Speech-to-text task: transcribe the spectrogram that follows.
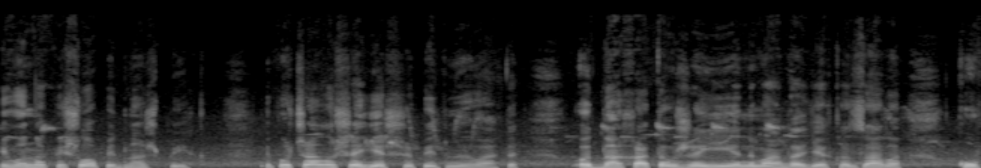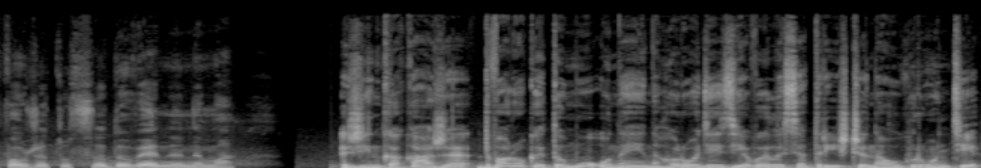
І воно пішло під наш бік. І почало ще гірше підмивати. Одна хата вже її нема, Надя казала, купа вже тут садовини нема. Жінка каже, два роки тому у неї на городі з'явилася тріщина у ґрунті,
